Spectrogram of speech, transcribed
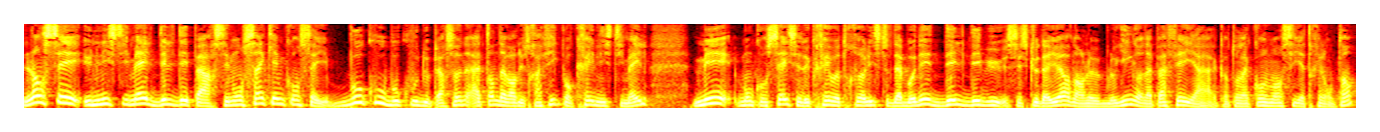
Lancez une liste email dès le départ, c'est mon cinquième conseil. Beaucoup, beaucoup de personnes attendent d'avoir du trafic pour créer une liste email, mais mon conseil c'est de créer votre liste d'abonnés dès le début. C'est ce que d'ailleurs dans le blogging on n'a pas fait il y a, quand on a commencé il y a très longtemps.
